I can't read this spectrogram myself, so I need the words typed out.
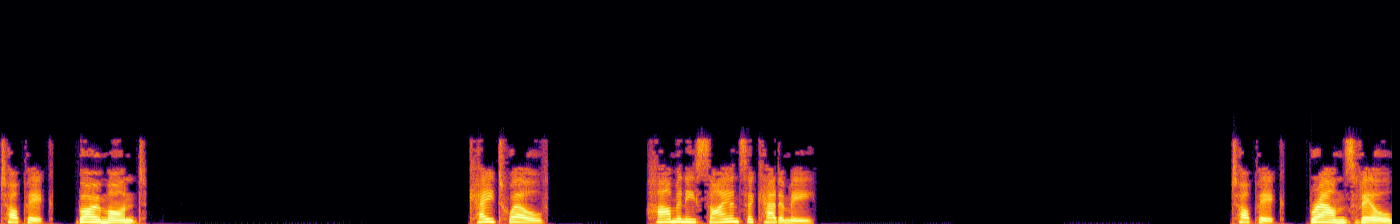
Topic Beaumont K-12 Harmony Science Academy. Brownsville.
